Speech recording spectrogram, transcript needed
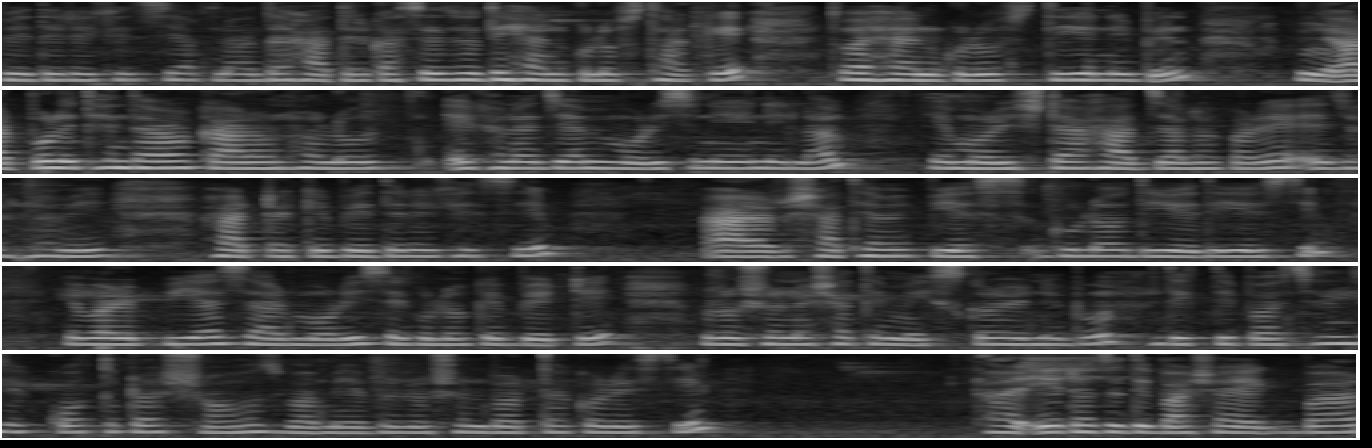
বেঁধে রেখেছি। আপনাদের হাতের কাছে যদি হ্যান্ড গ্লোভস থাকে, তো হ্যান্ড গ্লোভস দিয়ে নেবেন। আর পলিথিন দেওয়ার কারণ হলো, এখানে যে আমি মরিচ নিয়ে নিলাম, এই মরিচটা হাত জ্বালা করে এই জন্য আমি হাতটাকে বেঁধে রেখেছি। আর সাথে আমি পেঁয়াজগুলো দিয়ে দিয়েছি। এবারে পেঁয়াজ আর মরিচ এগুলোকে বেটে রসুনের সাথে মিক্স করে নেব। দেখতে পাচ্ছেন যে কতটা সহজভাবে আমি এবার রসুন ভর্তা করেছি। আর এটা যদি বাসায় একবার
